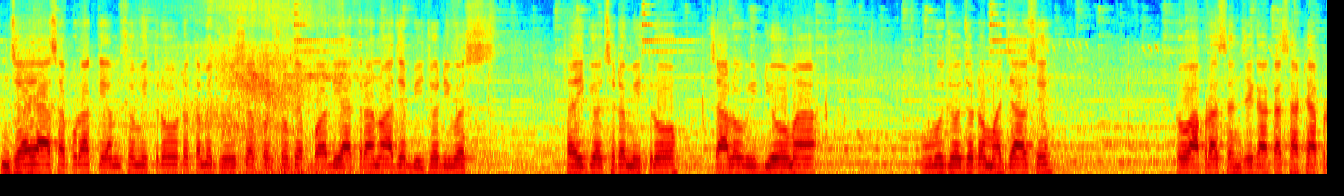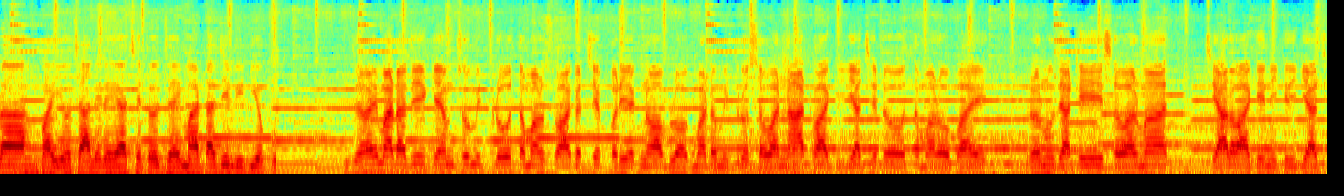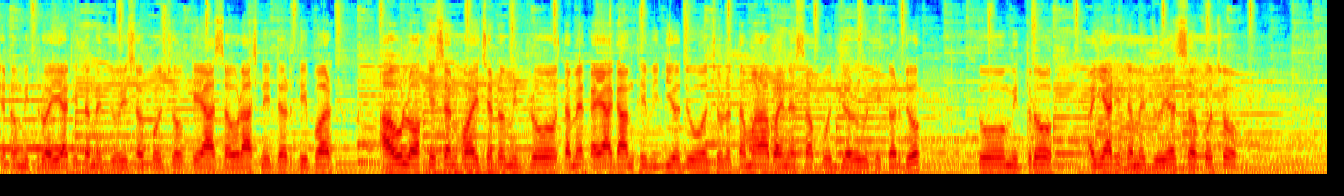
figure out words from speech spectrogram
જય આશાપુરા, કેમ છો મિત્રો? તો તમે જોઈ શકો છો કે પદયાત્રાનો આજે બીજો દિવસ થઈ ગયો છે. તો મિત્રો, ચાલો વિડીયોમાં પૂરું જોજો તો મજા આવશે. તો આપણા સંજય કાકા સાથે આપણા ભાઈઓ ચાલી રહ્યા છે. તો જય માતાજી, વીડિયો જય માતાજી, કેમ છો મિત્રો? તમારું સ્વાગત છે ફરી એક નવા બ્લોગમાં. તો મિત્રો, સવારના આઠ વાગી ગયા છે. તો તમારો ભાઈ રનુજાથી સવારમાં ચાર વાગે નીકળી ગયા છે તો મિત્રો અહીંયાથી તમે જોઈ શકો છો કે આ સૌરાષ્ટ્રની ધરતી પર આવું લોકેશન હોય છે તો મિત્રો તમે કયા ગામથી વીડિયો જુઓ છો તો તમારા ભાઈને સપોર્ટ જરૂરથી કરજો. તો મિત્રો અહીંયાથી તમે જોઈ જ શકો છો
